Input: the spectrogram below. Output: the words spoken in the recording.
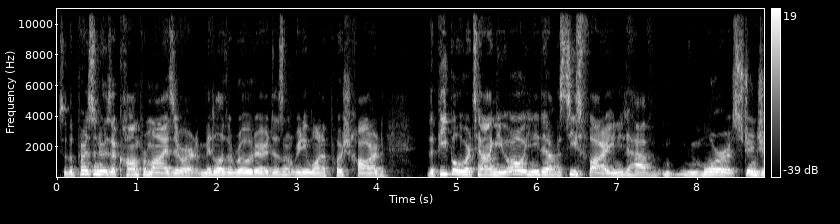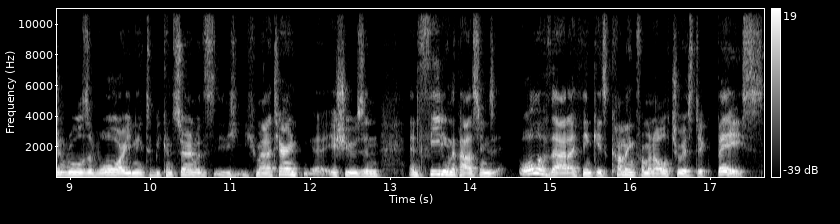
So the person who's a compromiser or a middle of the roader doesn't really want to push hard. The people who are telling you, oh, you need to have a ceasefire, you need to have more stringent rules of war, you need to be concerned with humanitarian uh, issues and and feeding the Palestinians. All of that, I think, is coming from an altruistic base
